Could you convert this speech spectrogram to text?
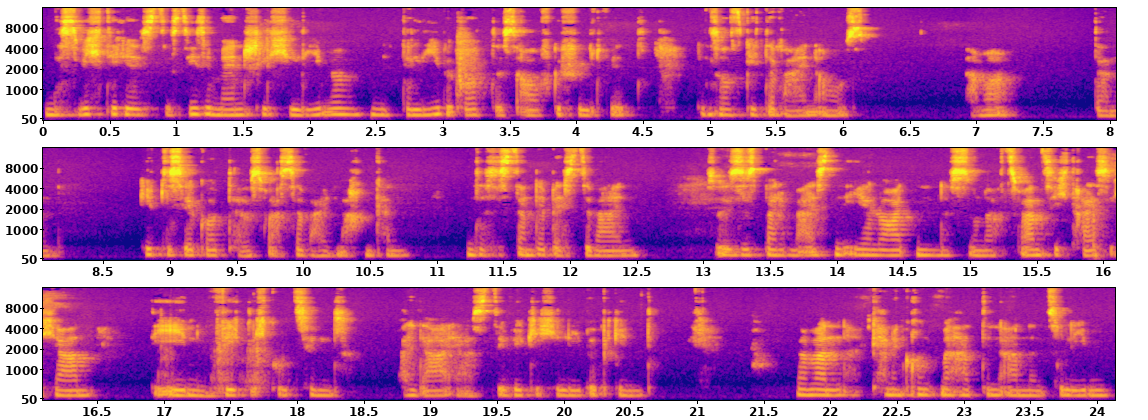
Und das Wichtige ist, dass diese menschliche Liebe mit der Liebe Gottes aufgefüllt wird, denn sonst geht der Wein aus. Aber dann gibt es ja Gott, der aus Wasser Wein machen kann. Und das ist dann der beste Wein. So ist es bei den meisten Eheleuten, dass so nach 20, 30 Jahren die Ehen wirklich gut sind, weil da erst die wirkliche Liebe beginnt. Wenn man keinen Grund mehr hat, den anderen zu lieben.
